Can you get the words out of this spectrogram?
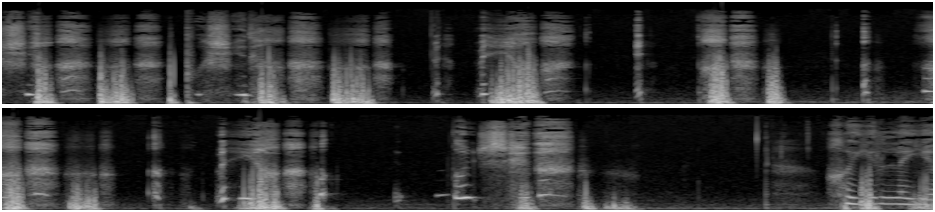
是，不是的，没有，没有，不是。何音泪眼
